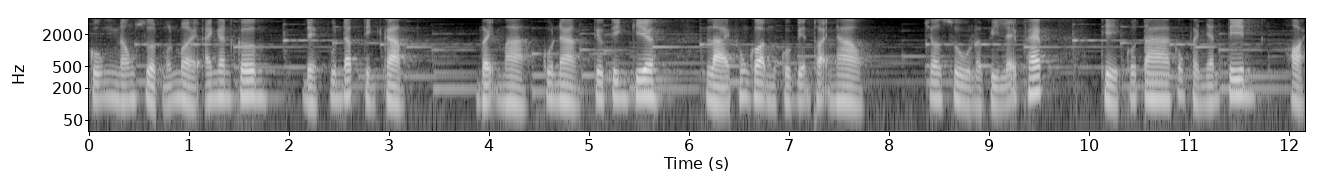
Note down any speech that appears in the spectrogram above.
cũng nóng ruột muốn mời anh ăn cơm để vun đắp tình cảm. Vậy mà cô nàng tiêu tinh kia lại không gọi một cuộc điện thoại nào. Cho dù là vì lễ phép thì cô ta cũng phải nhắn tin hỏi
